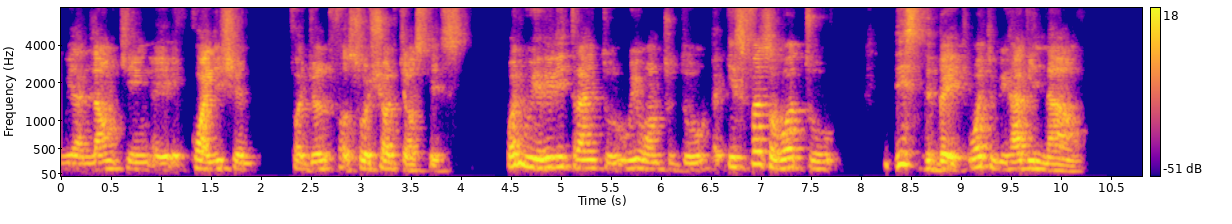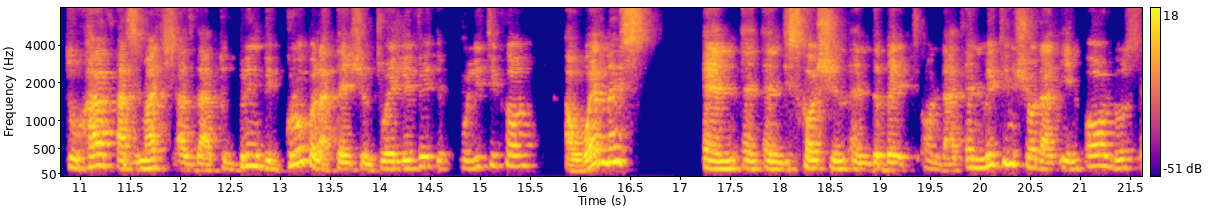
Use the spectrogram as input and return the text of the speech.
we are launching a, a coalition for for social justice. What we really trying to we want to do is first of all to this debate, what we're having now, to have as much as that, to bring the global attention, to elevate the political awareness and, and, and discussion and debate on that, and making sure that in all those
